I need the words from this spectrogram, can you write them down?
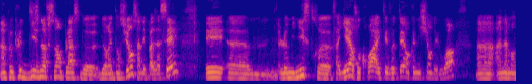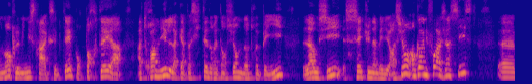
un peu plus de 1900 places de, rétention, ça n'est pas assez. Et euh, le ministre, euh, enfin hier, je crois, a été voté en commission des lois un, amendement que le ministre a accepté pour porter à, à 3000 la capacité de rétention de notre pays. Là aussi, c'est une amélioration. Encore une fois, j'insiste, euh,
